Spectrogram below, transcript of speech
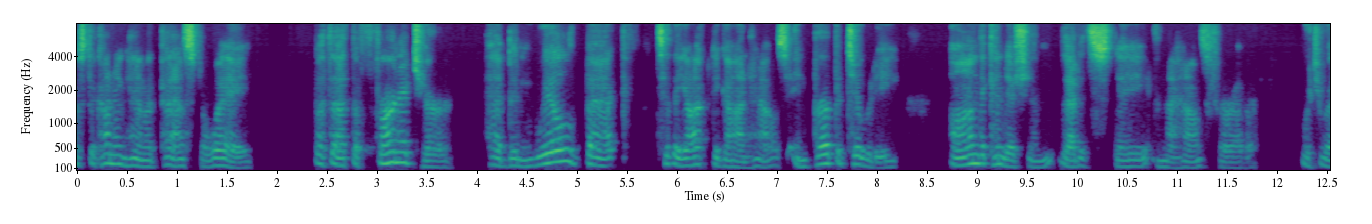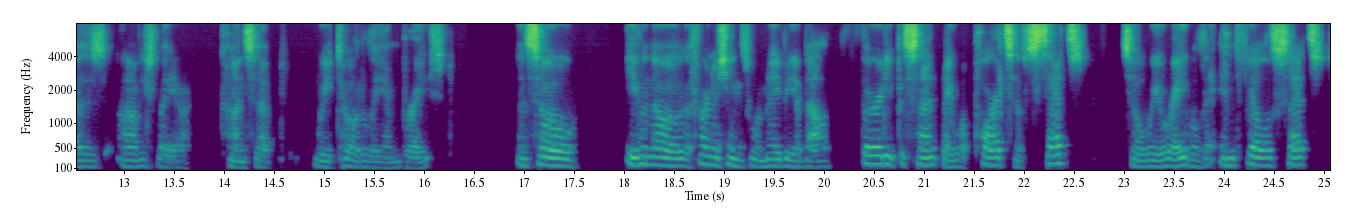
Mr. Cunningham had passed away, but that the furniture had been willed back to the Octagon House in perpetuity on the condition that it stay in the house forever, which was obviously a concept we totally embraced. And so even though the furnishings were maybe about 30%, they were parts of sets. So we were able to infill sets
